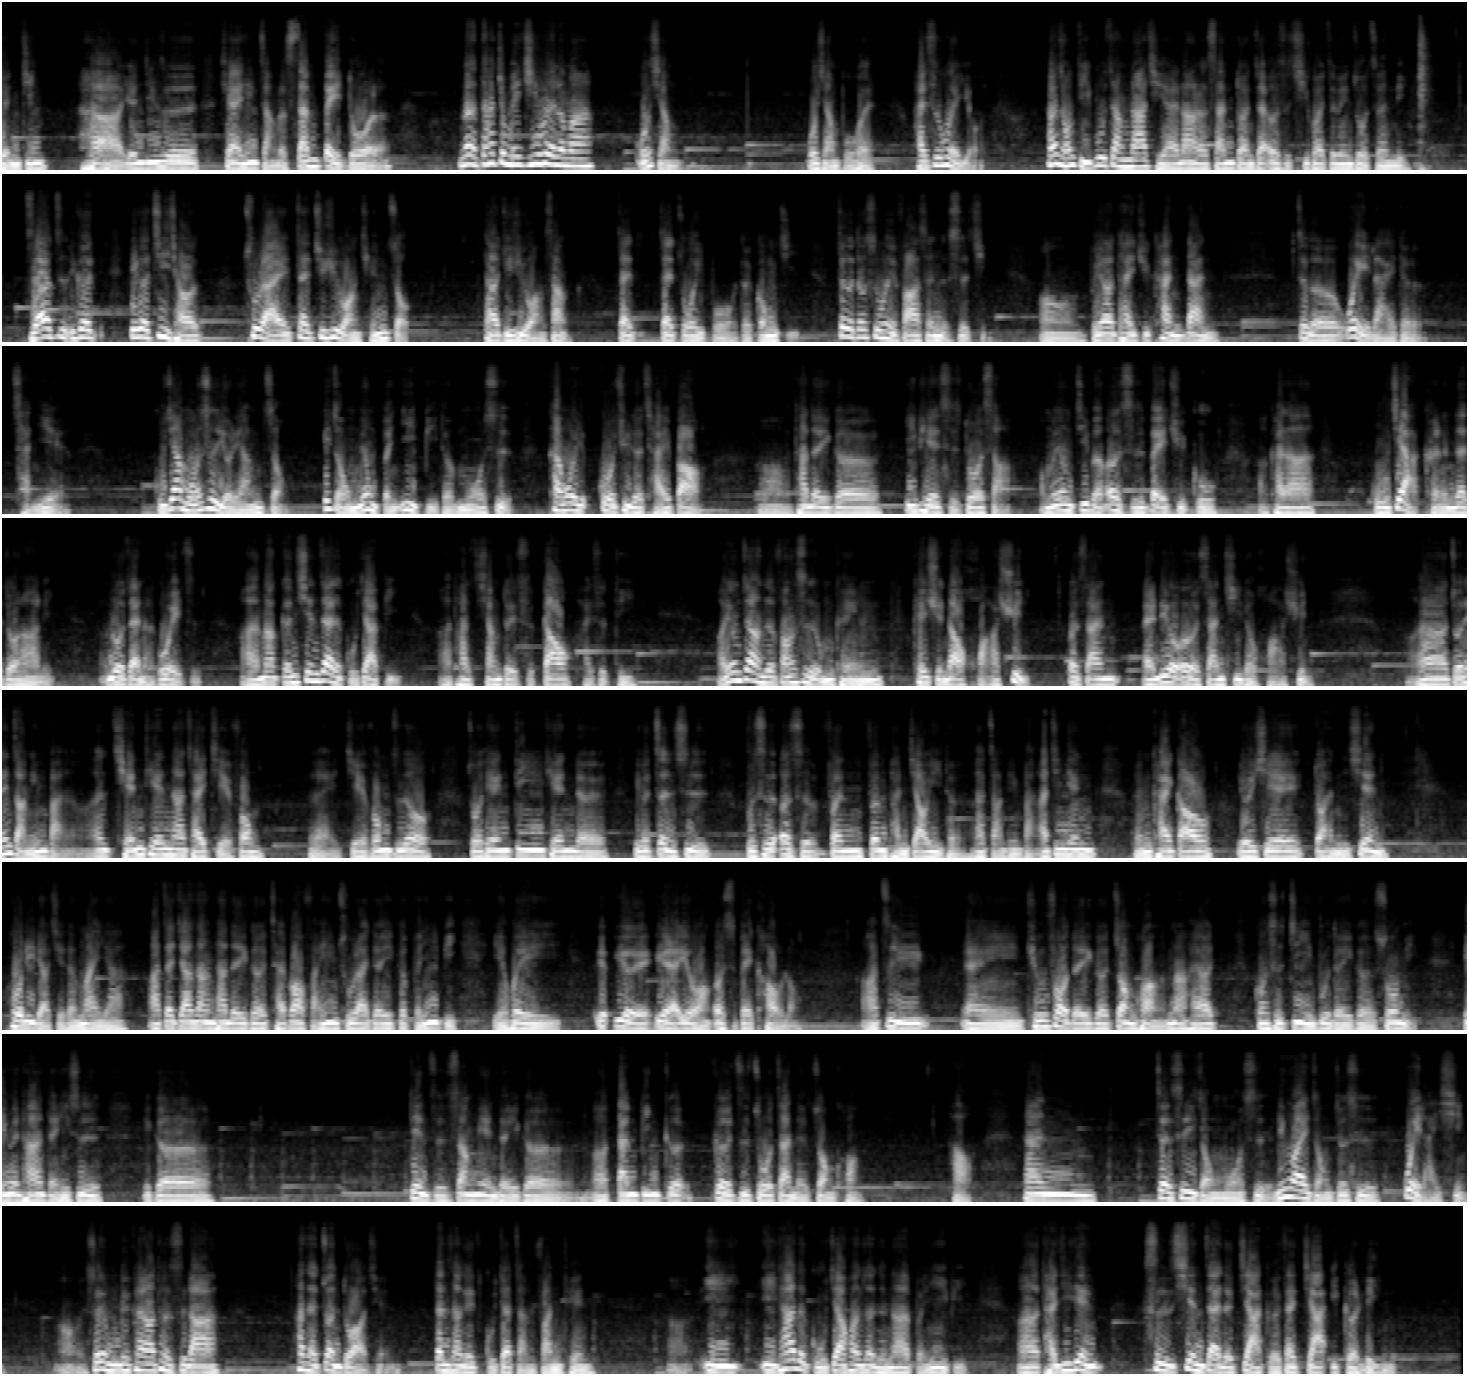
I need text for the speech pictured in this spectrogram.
元金。哈，元金是现在已经涨了三倍多了，那它就没机会了吗？我想，我想不会，还是会有。它从底部这样拉起来，拉了三段，在二十七块这边做整理。只要是一个一个技巧出来，再继续往前走，它继续往上，再再做一波的攻击，这个都是会发生的事情。嗯，不要太去看淡这个未来的产业。股价模式有两种，一种我们用本益比的模式看未过去的财报，啊，它的一个 EPS 多少，我们用基本二十倍去估，啊，看它股价可能在做哪里，落在哪个位置，啊，那跟现在的股价比，啊，它相对是高还是低，啊，用这样的方式，我们可能可以选到华讯二三哎六二三七的华讯。啊，昨天涨停板啊，前天它才解封，对，解封之后，昨天第一天的一个正式，不是二十分分盘交易的啊涨停板，啊，今天可能开高，有一些短线获利了结的卖压啊，再加上它的一个财报反映出来的一个本益比，也会越越越来越往二十倍靠拢，啊，至于嗯 Q4 的一个状况，那还要公司进一步的一个说明。因为它等于是一个电子上面的一个呃单兵各各自作战的状况，好，但这是一种模式，另外一种就是未来性。啊，所以我们可以看到特斯拉，它才赚多少钱，但是它给股价涨翻天。啊，以以它的股价换算成它的本益比啊，台积电是现在的价格再加一个零。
